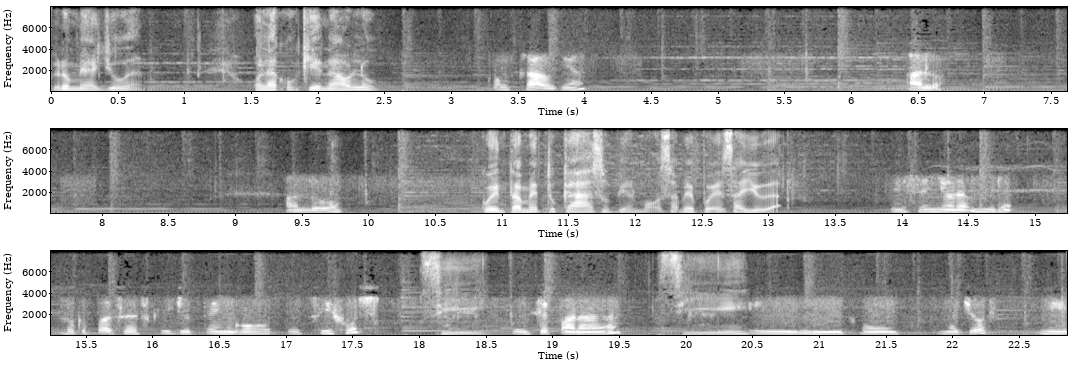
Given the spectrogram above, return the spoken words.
Pero me ayudan. Hola, ¿con quién hablo? Con Claudia. Aló. Aló. Cuéntame tu caso, mi hermosa, ¿me puedes ayudar? Sí, señora, mira, lo que pasa es que yo tengo dos hijos. Sí. Estoy separada. Sí. Y mi hijo mayor, mi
